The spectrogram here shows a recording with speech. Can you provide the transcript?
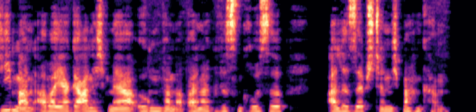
die man aber ja gar nicht mehr irgendwann ab einer gewissen Größe alle selbstständig machen kann.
